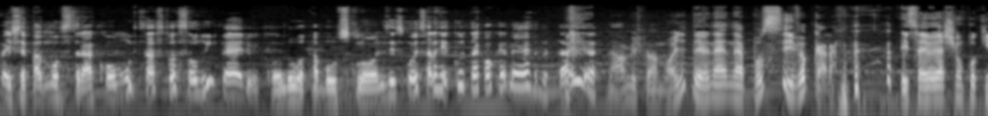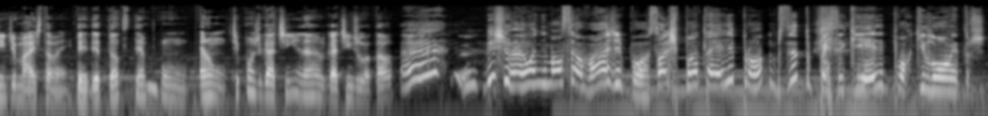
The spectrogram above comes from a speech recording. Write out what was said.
mas isso é pra mostrar como tá a situação do Império. Quando acabou os clones, eles começaram a recrutar qualquer merda. Tá aí, ó. Não, bicho, pelo amor de Deus, né? Não é possível, cara. Isso aí eu achei um pouquinho demais também. Perder tanto tempo com. Eram tipo uns gatinhos, né? Os gatinhos de Lotal. Bicho, é um animal selvagem, pô. Só espanta ele e pronto. Não precisa tu perseguir ele por quilômetros.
